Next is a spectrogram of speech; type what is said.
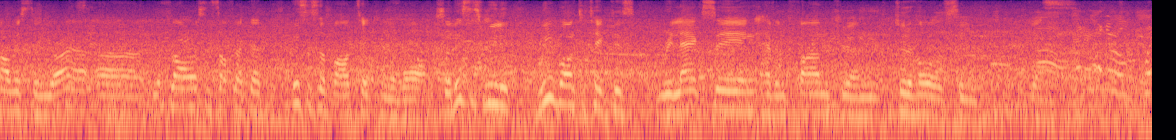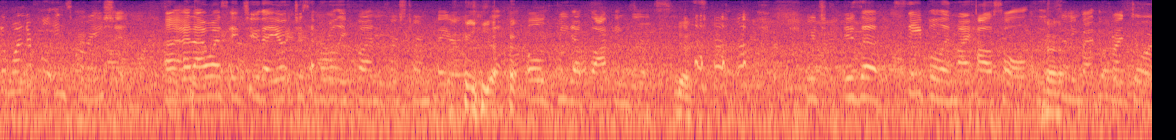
harvesting your uh, your flowers and stuff like that. This is about taking a walk. So this is really we want to take this relaxing, having fun to um, to the whole scene. Yes. What a wonderful, what a wonderful inspiration. Uh, and I want to say too that you just have a really fun first term player with Yeah. the old beat up walking boots, Yes. which is a staple in my household, sitting by the front door.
